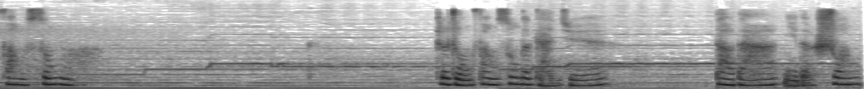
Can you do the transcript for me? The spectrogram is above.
放松了。这种放松的感觉到达你的双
